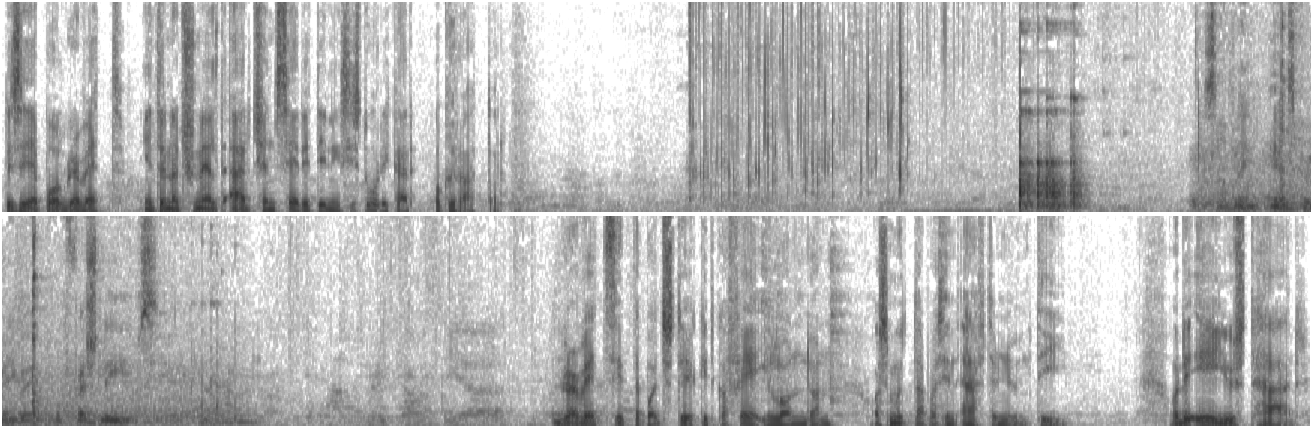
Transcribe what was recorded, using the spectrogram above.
Det säger Paul Gravette, internationellt erkänd serietidningshistoriker och kurator. Something, yes, very, very, or fresh leaves. Gravette sitter på ett stökigt café i London och smuttar på sin afternoon tea. Och det är just här,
